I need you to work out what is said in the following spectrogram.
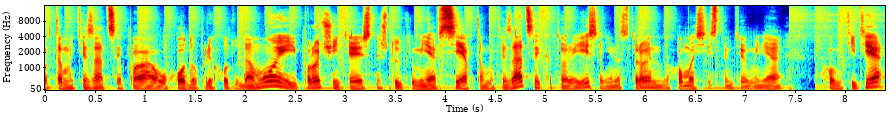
автоматизации по уходу, приходу домой и прочие интересные штуки. У меня все автоматизации, которые есть, они настроены на Home Assistant. У меня в HomeKit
